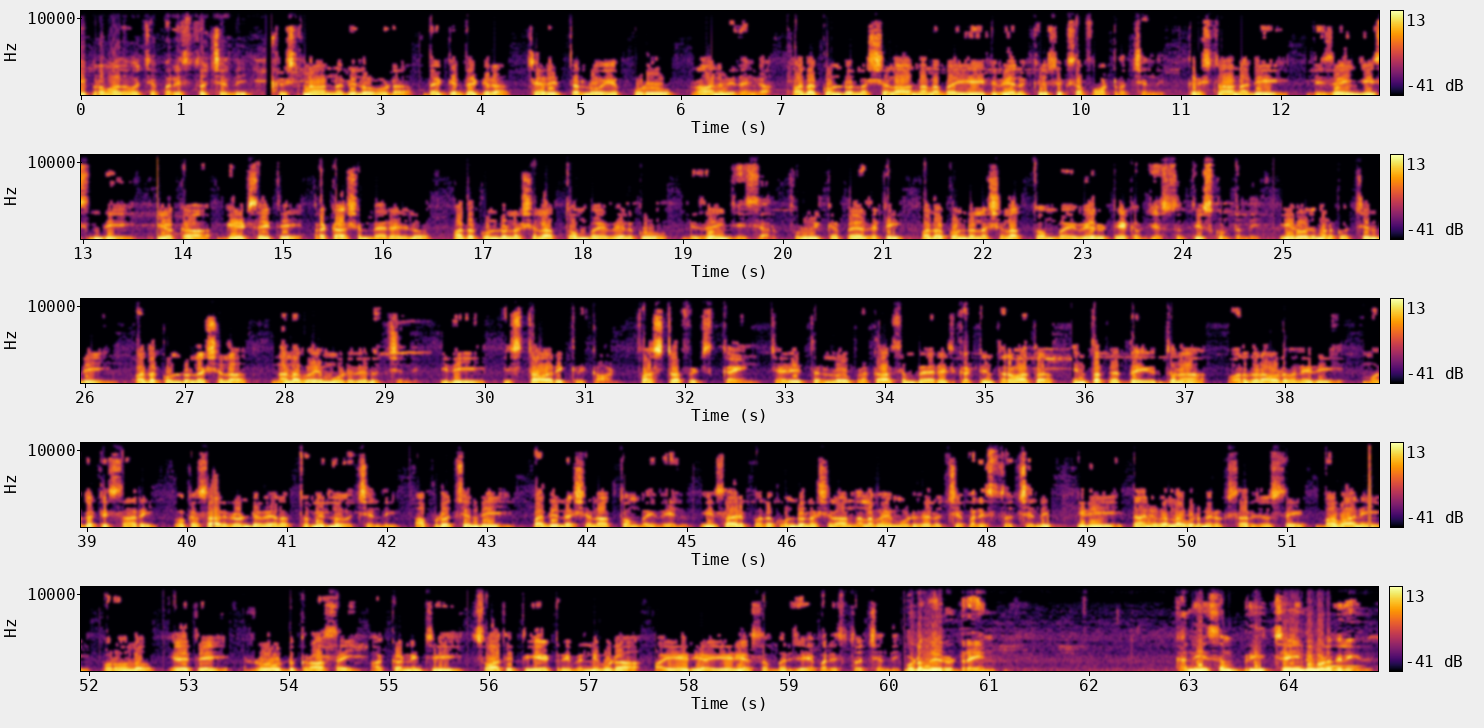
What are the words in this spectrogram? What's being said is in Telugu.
ఈ ప్రమాదం వచ్చే పరిస్థితి వచ్చింది. కృష్ణా నదిలో కూడా దగ్గర దగ్గర చరిత్రలో ఎప్పుడూ రాని విధంగా పదకొండు లక్షల నలభై ఐదు వేల క్యూసిక్స్ ఆఫ్ వాటర్ వచ్చింది. కృష్ణా నది డిజైన్ చేసింది ఈ యొక్క గేట్స్ అయితే ప్రకాశం బ్యారేజ్లో పదకొండు లక్షల తొంభై వేలకు డిజైన్ చేశారు. ఫుల్ కెపాసిటీ పదకొండు లక్షల తొంభై వేలు టేకప్ చేస్తూ తీసుకుంటుంది. ఈ రోజు మనకు వచ్చింది పదకొండు లక్షల నలభై మూడు వేలు వచ్చింది. ఇది historic record. First of its kind చరిత్రలో ప్రకాశం బ్యారేజ్ కట్టిన తర్వాత ఇంత పెద్ద ఎత్తున వరద రావడం అనేది మొదటిసారి ఒకసారి రెండు వేల తొమ్మిదిలో వచ్చింది అప్పుడు వచ్చింది పది లక్షల తొంభై వేలు. ఈసారి పదకొండు లక్షల నలభై మూడు వేలు వచ్చే పరిస్థితి వచ్చింది. ఇది దానివల్ల కూడా మీరు ఒకసారి చూస్తే భవానీపురంలో ఏదైతే రోడ్డు క్రాస్ అయి అక్కడి నుంచి స్వాతి థియేటర్ ఇవన్నీ కూడా ఆ ఏరియా ఏరియా సబ్మర్జ్ అయ్యే పరిస్థితి వచ్చింది. బుడమేరు డ్రైన్. కనీసం బ్రీచ్ అయింది కూడా తెలియదు.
